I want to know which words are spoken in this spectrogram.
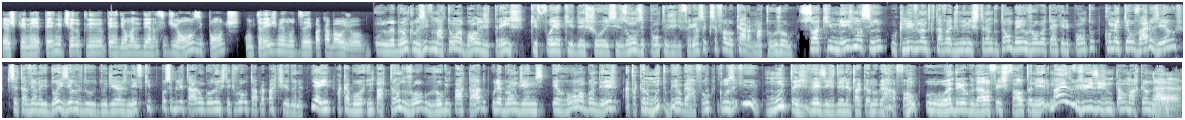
Que permitido o Cleveland perder uma uma liderança de 11 pontos com 3 minutos aí para acabar o jogo. O LeBron, inclusive, matou uma bola de 3, que foi a que deixou esses 11 pontos de diferença, que você falou, cara, matou o jogo. Só que mesmo assim, o Cleveland, que estava administrando tão bem o jogo até aquele ponto, cometeu vários erros. Você tá vendo aí dois erros do, do. Smith que possibilitaram o Golden State voltar para a partida, né? E aí, acabou empatando o jogo, o jogo empatado. O LeBron James errou uma bandeja, atacando muito bem o garrafão. Inclusive, muitas vezes dele atacando o garrafão. O o André Gudala fez falta nele, mas os juízes não estavam marcando nada. É.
